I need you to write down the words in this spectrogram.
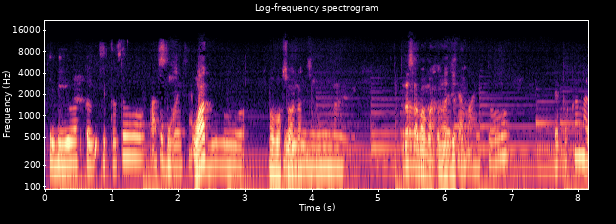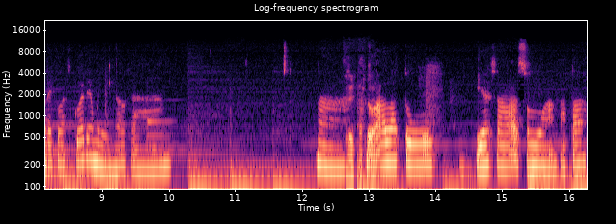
jadi waktu itu tuh pas Mabok- gue SMA what? dulu Mabok jadi suara. gini Terus apa mak? waktu Lanjut. SMA itu itu kan ada kelas gue ada yang meninggal kan nah Cerita. doa lah tuh biasa semua kata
